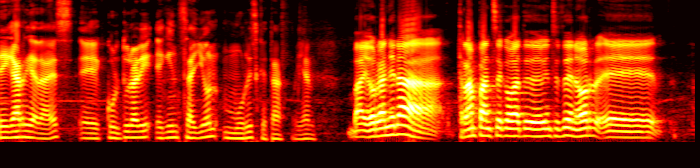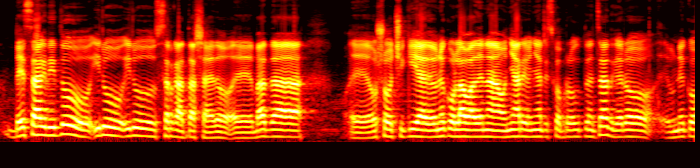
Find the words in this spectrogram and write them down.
Deigarria da, ez? E, kulturari egin zaion murrizketa, oian. Bai, hor gainera trampa antzeko bat edo egin zuten, hor e, bezak ditu hiru hiru zerga tasa edo. E, bat da e, oso txikia edo euneko laba dena oinarri oinarrizko produktuentzat, gero euneko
